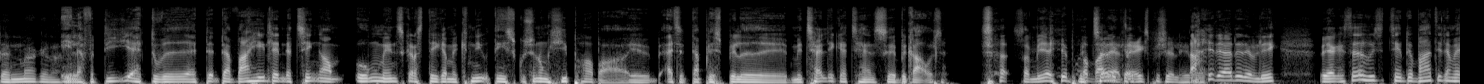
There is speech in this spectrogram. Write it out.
Danmark? Eller? eller fordi, at du ved, at der var hele den der ting om unge mennesker, der stikker med kniv. Det er sgu sådan nogle hiphopper. Øh, altså, der blev spillet øh, Metallica til hans øh, begravelse. Så, så mere hiphop var det altså. er ikke specielt hiphop. Nej, det er det nemlig ikke. Men jeg kan stadig huske, at tænke, det var det der med,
